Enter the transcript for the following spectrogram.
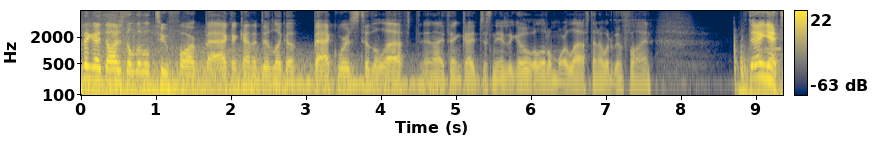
think I dodged a little too far back. I kind of did like a backwards to the left, and I think I just needed to go a little more left, and I would have been fine. Dang it!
